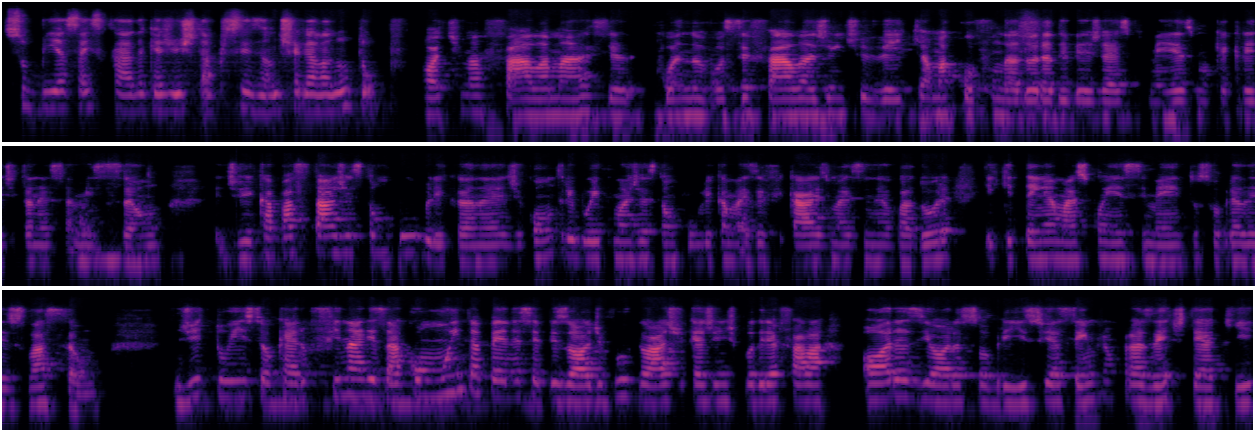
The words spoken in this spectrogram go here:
subir essa escada que a gente está precisando chegar lá no topo. Ótima fala, Márcia. Quando você fala, a gente vê que é uma cofundadora do IBGESP mesmo, que acredita nessa missão de capacitar a gestão pública, né? de contribuir com uma gestão pública mais eficaz, mais inovadora e que tenha mais conhecimento sobre a legislação. Dito isso, eu quero finalizar com muita pena esse episódio, porque eu acho que a gente poderia falar horas e horas sobre isso, e é sempre um prazer te ter aqui,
